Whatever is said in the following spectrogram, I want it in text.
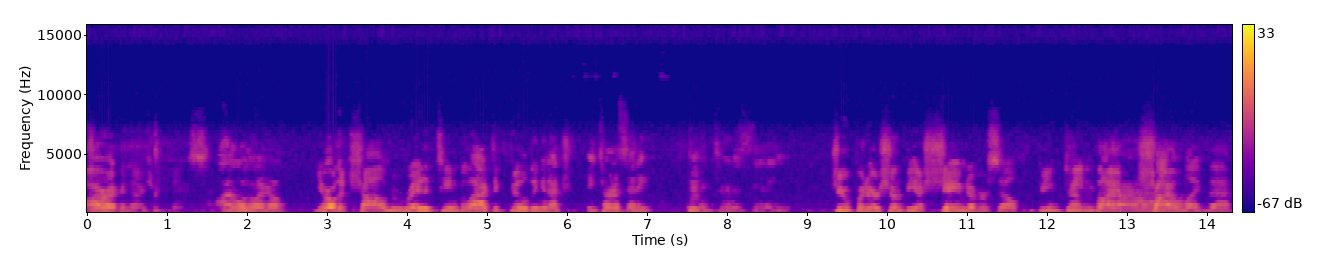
I recognize your face. I look like a You're the child who raided Team Galactic building in Et- Eterna City. Hmm. Eterna City. Jupiter should be ashamed of herself being beaten by a child like that.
